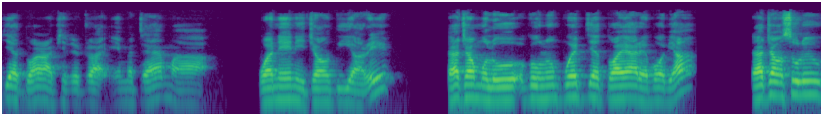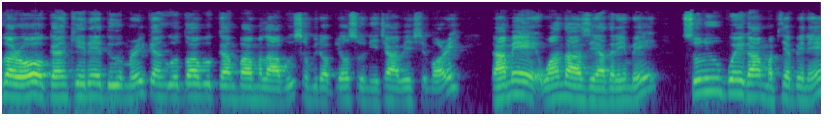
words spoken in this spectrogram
ပြတ်သွားတာဖြစ်တဲ့အတွက်အင်မတန်မှဝမ်းနည်းနေကြောင်းသိရတယ်ဒါကြောင့်မလို့အကုန်လုံးပွဲပြတ်သွားရတယ်ပေါ့ဗျာဒါကြောင့်ဆိုလင်းဦးကတော့ကန်ခေတဲ့သူအမေရိကန်ကိုသွားဖို့ကံပါမလာဘူးဆိုပြီးတော့ပြောဆိုနေကြပြီဖြစ်ပါတယ်။ဒါမဲ့ဝမ်းသာစရာသတင်းပဲဆိုလင်းဦးပွဲကမပြတ်ဘဲနဲ့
